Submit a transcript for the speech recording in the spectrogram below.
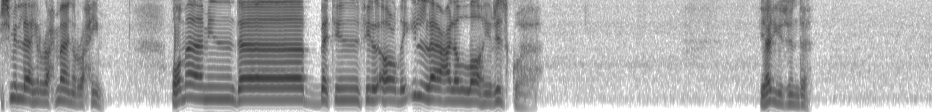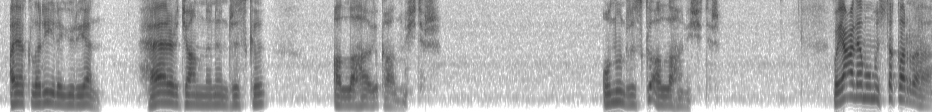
Bismillahirrahmanirrahim. Ve ma min dabbetin fil ardı illa alallahi rizkuha. Yeryüzünde ayaklarıyla yürüyen her canlının rızkı Allah'a kalmıştır. Onun rızkı Allah'ın işidir. Ve ya'lemu mustakarraha.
